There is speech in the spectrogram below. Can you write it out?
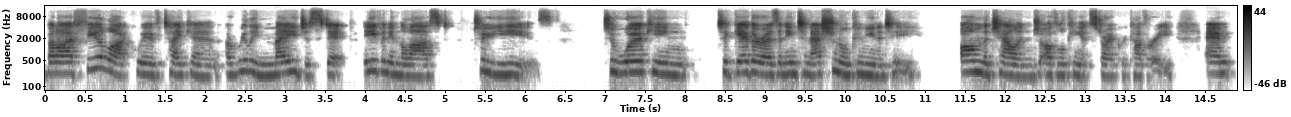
but I feel like we've taken a really major step, even in the last two years, to working together as an international community on the challenge of looking at stroke recovery. And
